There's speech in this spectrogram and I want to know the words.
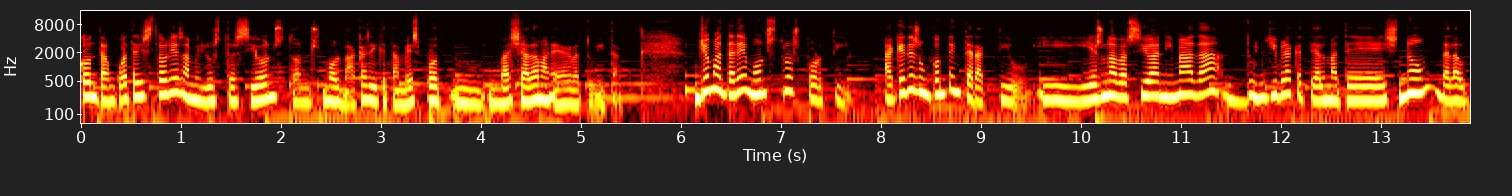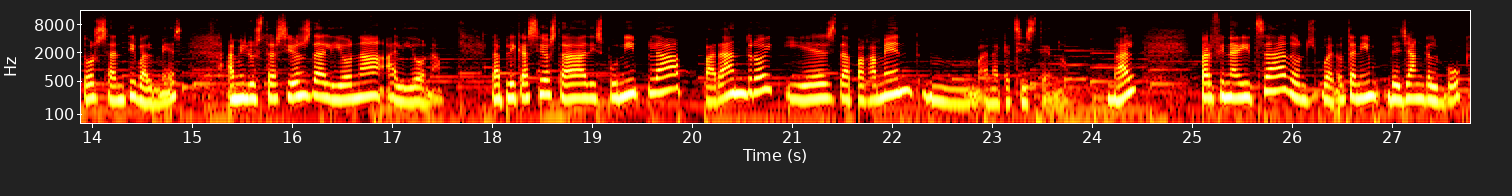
compta amb quatre històries amb il·lustracions doncs, molt maques i que també es pot mm, baixar de manera gratuïta. Jo mataré monstruos por ti. Aquest és un conte interactiu i és una versió animada d'un llibre que té el mateix nom de l'autor Santi Balmés, amb il·lustracions de Liona a Liona. L'aplicació està disponible per Android i és de pagament mm, en aquest sistema. Val? Per finalitzar, doncs, bueno, tenim The Jungle Book,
